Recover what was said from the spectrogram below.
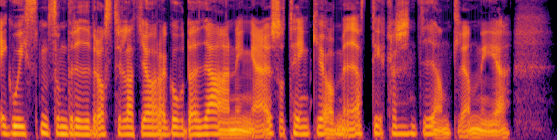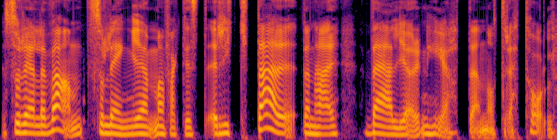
egoism som driver oss till att göra goda gärningar så tänker jag mig att det kanske inte egentligen är så relevant så länge man faktiskt riktar den här välgörenheten åt rätt håll.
